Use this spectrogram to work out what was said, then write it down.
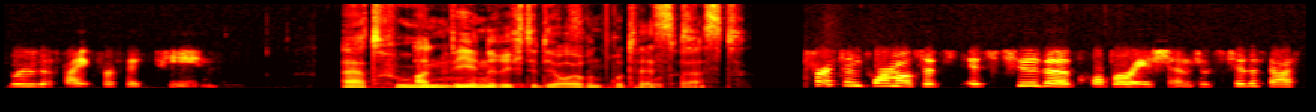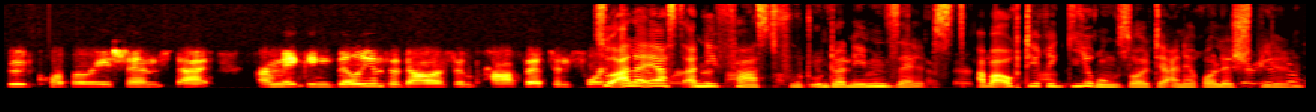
through the fight for 15. At whom? An wen richtet ihr euren Protest? First and foremost, it's, it's to the corporations, it's to the fast food corporations that Zuallererst an die Fastfood-Unternehmen selbst. Aber auch die Regierung sollte eine Rolle spielen,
